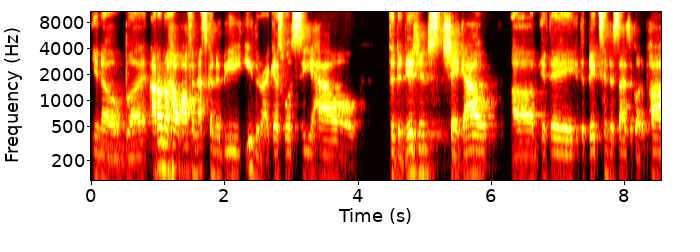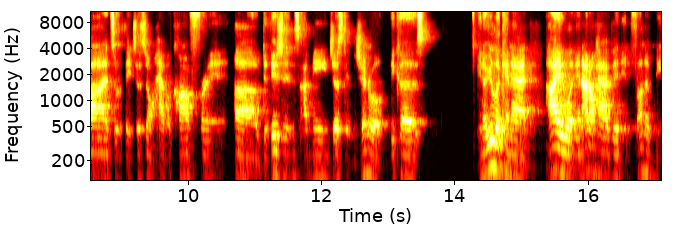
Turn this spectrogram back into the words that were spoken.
you know, but I don't know how often that's going to be either. I guess we'll see how the divisions shake out. Um, if they if the Big Ten decides to go to pods, or if they just don't have a conference uh, divisions, I mean, just in general, because you know you're looking at Iowa, and I don't have it in front of me,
